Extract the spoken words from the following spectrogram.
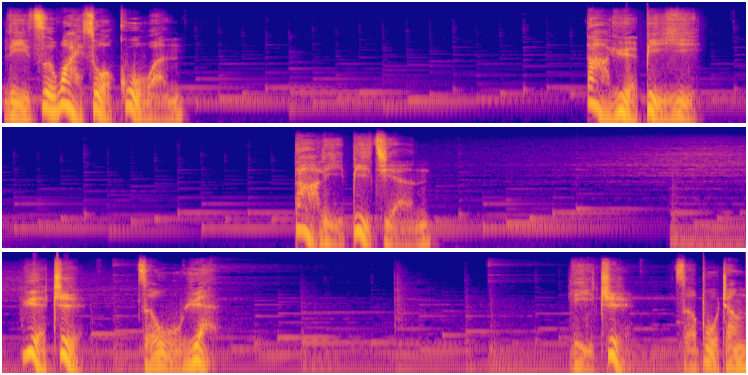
里字外作故闻。大乐必易，大礼必简。乐至，则无怨；礼至，则不争。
